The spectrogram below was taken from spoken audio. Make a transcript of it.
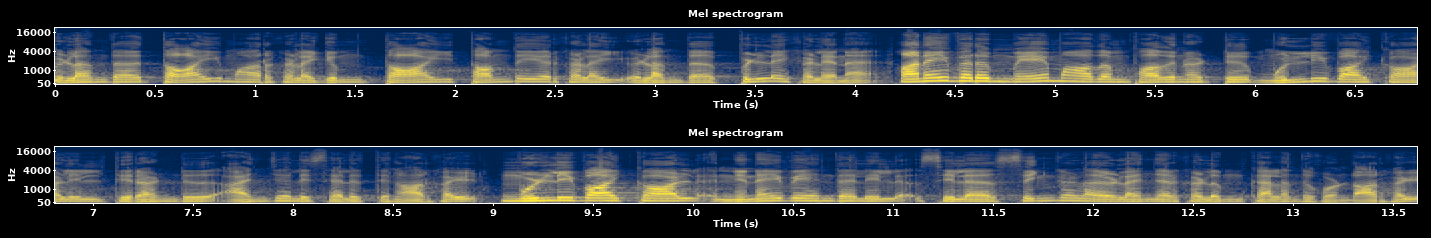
இழந்த தாய்மார்களையும் தாய் தந்தையர்களை இழந்த பிள்ளைகள் என அனைவரும் மே மாதம் பதினெட்டு முள்ளிவாய்க்காலில் திரண்டு அஞ்சலி செலுத்தினார்கள். முள்ளிவாய்க்கால் நினைவேந்தலில் சில சிங்கள இளைஞர்களும் கலந்து கொண்டார்கள்.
